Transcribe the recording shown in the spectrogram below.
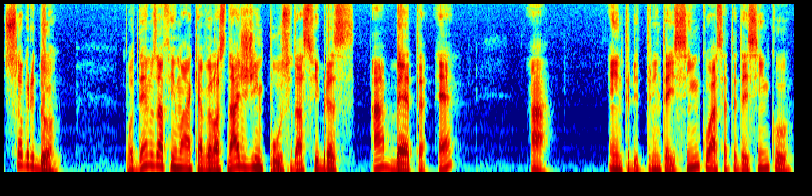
Sobre dor, podemos afirmar que a velocidade de impulso das fibras A beta é? A entre 35 a 75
